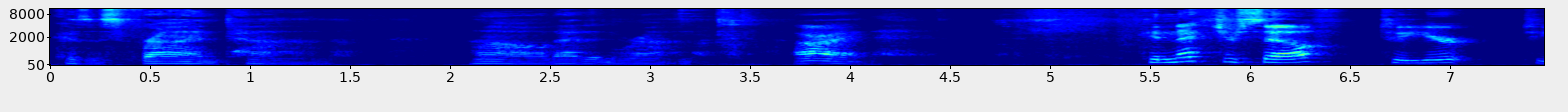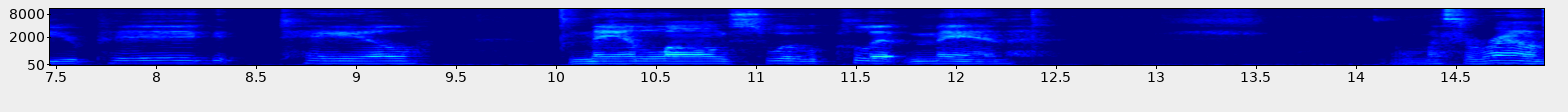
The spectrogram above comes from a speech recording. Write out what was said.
Because it's frying time. Oh, that didn't rhyme. All right. Connect yourself to your to your pigtail man long swivel clip man. Don't mess around.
